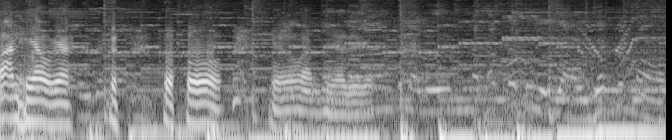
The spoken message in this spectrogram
บ้านเหี่ยวไงโอ้โหเนี่ยบ้านเหี่ยวเลยครับอย่าลืมนะครับก็คือใหญ่ยกนิดหน่อย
